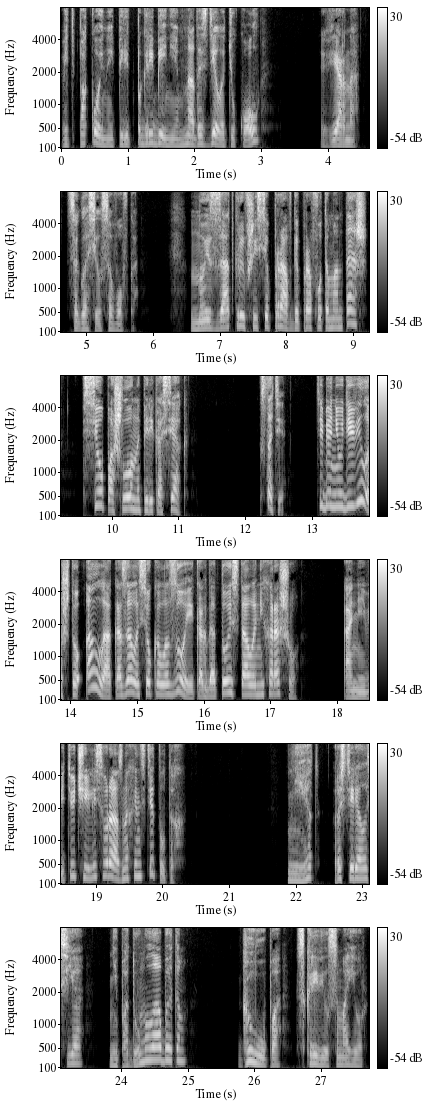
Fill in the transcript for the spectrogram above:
Ведь покойной перед погребением надо сделать укол. Верно, согласился Вовка. Но из-за открывшейся правды про фотомонтаж все пошло наперекосяк. Кстати, тебя не удивило, что Алла оказалась около Зои, когда той стало нехорошо? Они ведь учились в разных институтах. «Нет», — растерялась я, — «не подумала об этом». «Глупо», — скривился майор.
